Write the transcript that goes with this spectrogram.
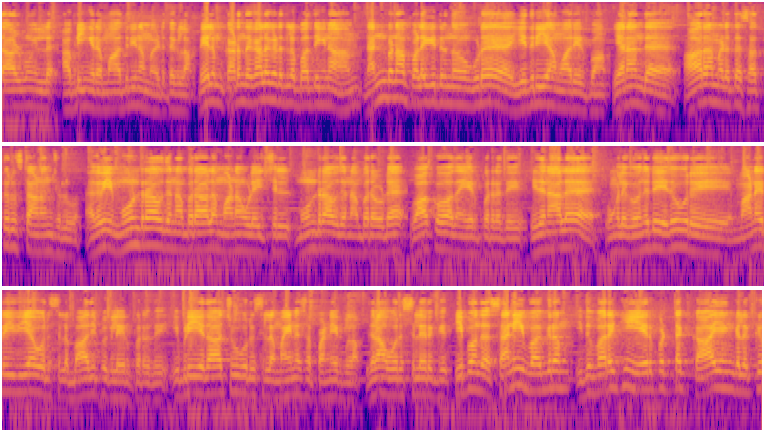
தாழ்வும் இல்ல அப்படிங்கிற மாதிரி நம்ம எடுத்துக்கலாம். மேலும் கடந்த காலகட்டத்தில் பாத்தீங்கன்னா நண்பனா பழகிட்டு இருந்தவங்க கூட எதிரியா மாறி இருப்பான் ஏன்னா அந்த ஆறாம் இடத்தை சத்துருஸ்தானம் சொல்லுவோம். ஆகவே மூன்றாவது நபரால மன உளைச்சல் மூன்றாவது நபரோட வாக்குவாதம் ஏற்படுறது இதனால உங்களுக்கு வந்துட்டு ஏதோ ஒரு மன ரீதியா ஒரு சில பாதிப்புகள் ஏற்படுறது இப்படி ஏதாச்சும் ஒரு சில மைனஸை பண்ணிருக்கலாம் இதெல்லாம் ஒரு சிலருக்கு. இப்போ அந்த சனி வக்ரம் இது வரைக்கும் ஏற்பட்ட காயங்களுக்கு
